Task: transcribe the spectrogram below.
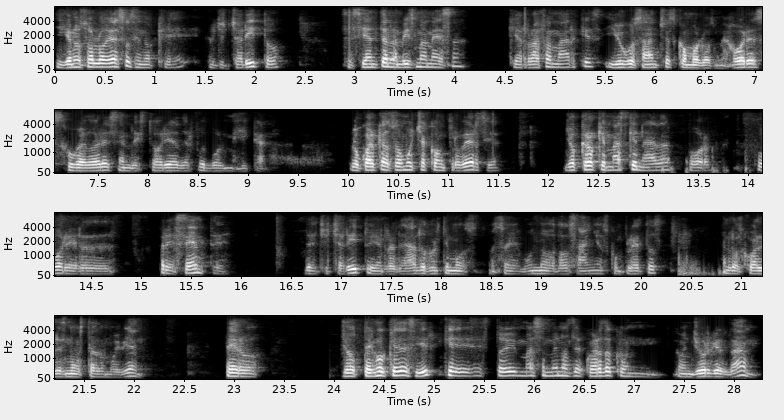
y que no solo eso, sino que el Chicharito se sienta en la misma mesa que Rafa Márquez y Hugo Sánchez como los mejores jugadores en la historia del fútbol mexicano, lo cual causó mucha controversia. Yo creo que más que nada por, por el presente de Chicharito y en realidad los últimos, no sé, uno o dos años completos en los cuales no ha estado muy bien. Pero yo tengo que decir que estoy más o menos de acuerdo con, con Jürgen Damm.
